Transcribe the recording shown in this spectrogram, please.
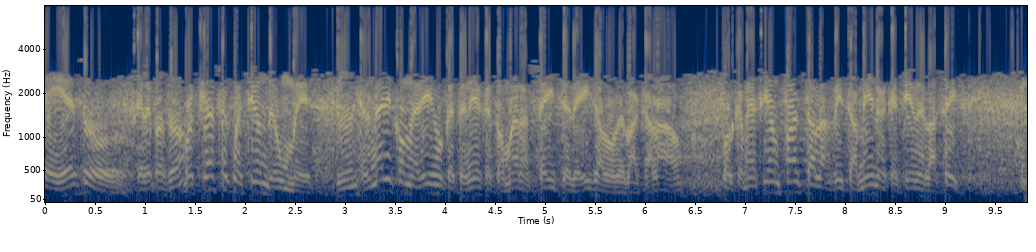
Ey, ¿eso? ¿Qué le pasó? Pues que hace cuestión de un mes, ¿Mm? el médico me dijo que tenía que tomar aceite de hígado de bacalao porque me hacían falta las vitaminas que tiene el aceite. ¿Y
